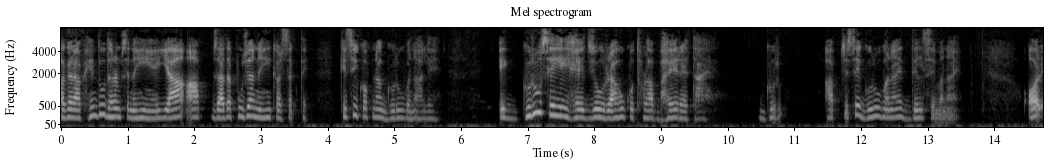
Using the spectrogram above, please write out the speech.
अगर आप हिंदू धर्म से नहीं हैं या आप ज़्यादा पूजा नहीं कर सकते, किसी को अपना गुरु बना लें। एक गुरु से ही है जो राहु को थोड़ा भय रहता है। गुरु, आप जिसे गुरु मनाए दिल से मनाए और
